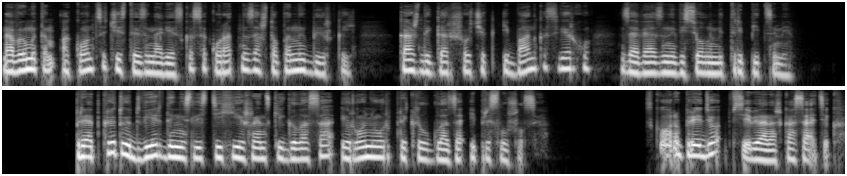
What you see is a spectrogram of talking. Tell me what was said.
на вымытом оконце чистая занавеска с аккуратно заштопанной дыркой. Каждый горшочек и банка сверху завязаны веселыми тряпицами. При открытую дверь донеслись тихие женские голоса, и Рониур прикрыл глаза и прислушался. «Скоро придет в себя наш касатик»,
